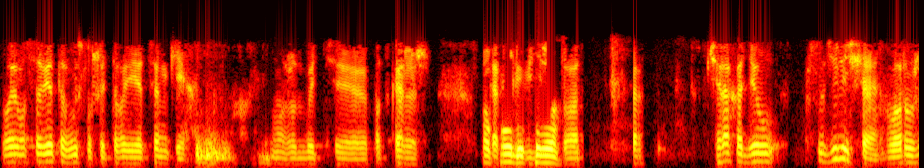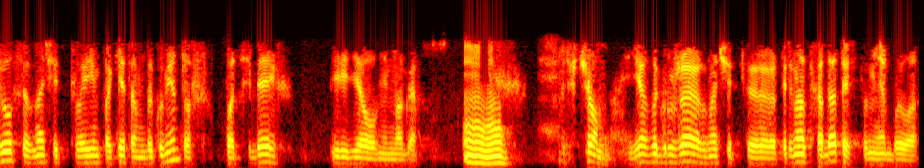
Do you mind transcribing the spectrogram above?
своего совета выслушать твои оценки. Может быть, э, подскажешь, По как ты видишь ситуацию. Вчера ходил в судилище, вооружился, значит, твоим пакетом документов, под себя их переделал немного. Ага. В чем? Я загружаю, значит, 13 э, ходатайств у меня было,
